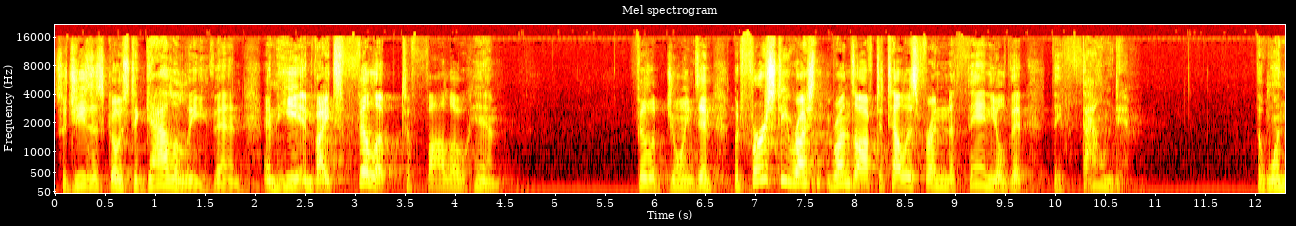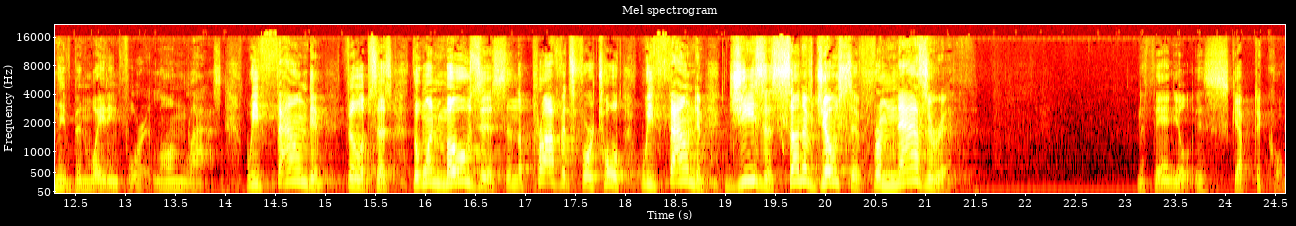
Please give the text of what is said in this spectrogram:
So Jesus goes to Galilee then, and he invites Philip to follow him. Philip joins in. But first, he rush, runs off to tell his friend Nathanael that they've found him, the one they've been waiting for at long last. We found him, Philip says, the one Moses and the prophets foretold. We found him, Jesus, son of Joseph from Nazareth. Nathanael is skeptical.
